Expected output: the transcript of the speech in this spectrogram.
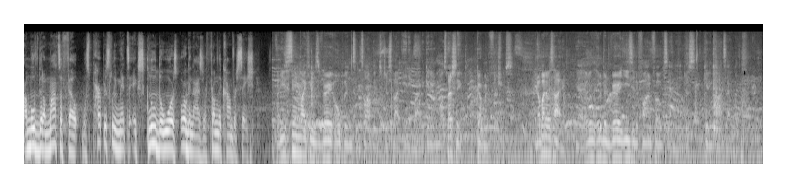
a move that Amonte felt was purposely meant to exclude the war's organizer from the conversation. But he seemed like he was very open to talking to just about anybody, getting involved, especially government officials. Nobody was hiding. Yeah, it would have been very easy to find folks and, and just get in contact with them.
